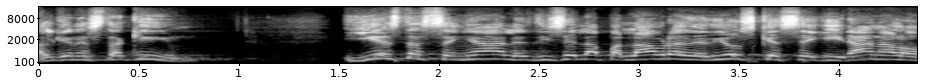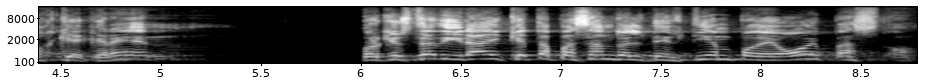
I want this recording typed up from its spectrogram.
¿Alguien está aquí? Y estas señales, dice la palabra de Dios, que seguirán a los que creen. Porque usted dirá, ¿y qué está pasando en el tiempo de hoy, pastor?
